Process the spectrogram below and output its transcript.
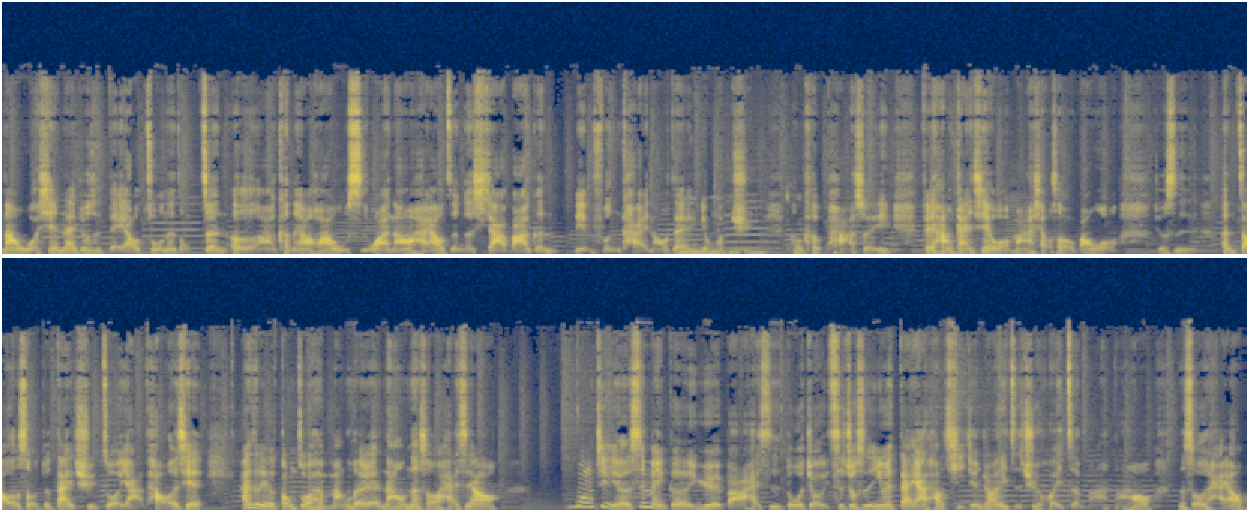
那我现在就是得要做那种正颚啊，可能要花五十万，然后还要整个下巴跟脸分开，然后再用回去，很可怕。所以非常感谢我妈小时候帮我，就是很早的时候就带去做牙套，而且她是一个工作很忙的人，然后那时候还是要。忘记了是每个月吧，还是多久一次？就是因为戴牙套期间就要一直去回诊嘛，然后那时候还要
